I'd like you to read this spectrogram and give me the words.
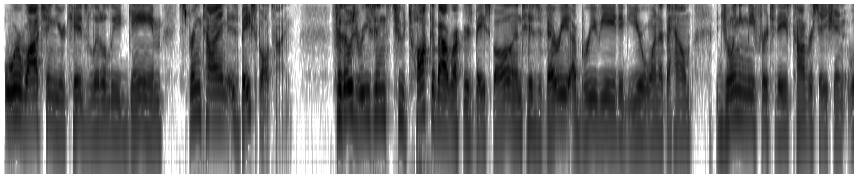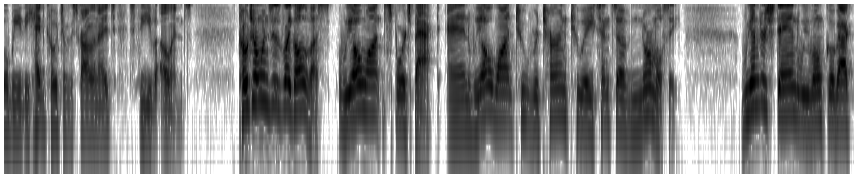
or watching your kids' Little League game, springtime is baseball time. For those reasons, to talk about Rutgers baseball and his very abbreviated year one at the helm, joining me for today's conversation will be the head coach of the Scarlet Knights, Steve Owens. Coach Owens is like all of us. We all want sports back, and we all want to return to a sense of normalcy. We understand we won't go back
